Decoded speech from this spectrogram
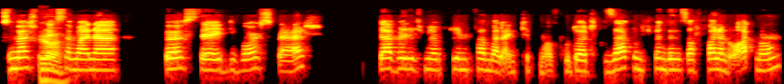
Zum Beispiel ja. nächstes meiner Birthday Divorce Bash da werde ich mir auf jeden Fall mal ein Kippen auf gut Deutsch gesagt und ich finde, das ist auch voll in Ordnung.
